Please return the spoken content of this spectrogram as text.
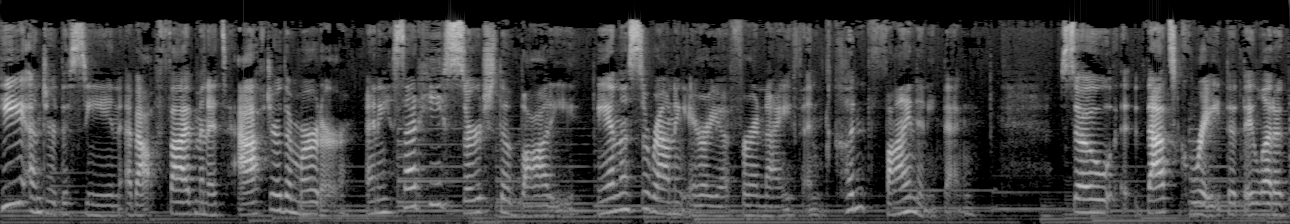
He entered the scene about five minutes after the murder, and he said he searched the body and the surrounding area for a knife and couldn't find anything. So that's great that they let a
